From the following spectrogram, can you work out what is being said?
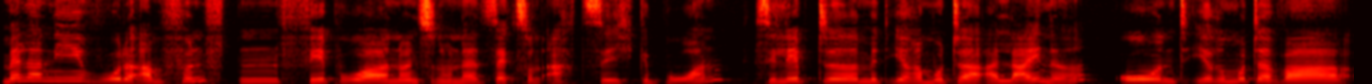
Melanie wurde am 5. Februar 1986 geboren. Sie lebte mit ihrer Mutter alleine und ihre Mutter war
